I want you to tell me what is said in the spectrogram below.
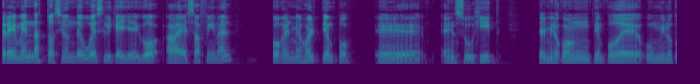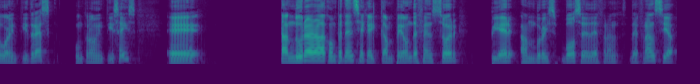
Tremenda actuación de Wesley que llegó a esa final con el mejor tiempo eh, en su hit. Terminó con un tiempo de 1 minuto 43.96. Eh, tan dura era la competencia que el campeón defensor Pierre Ambroise Bosse de, de Francia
